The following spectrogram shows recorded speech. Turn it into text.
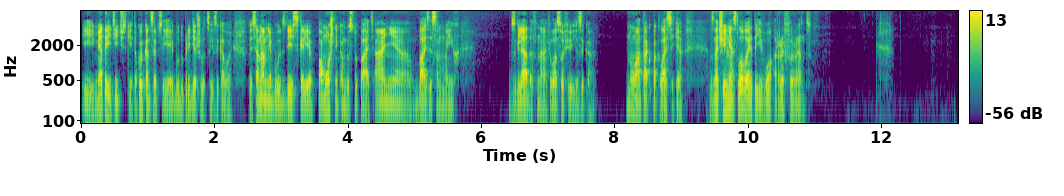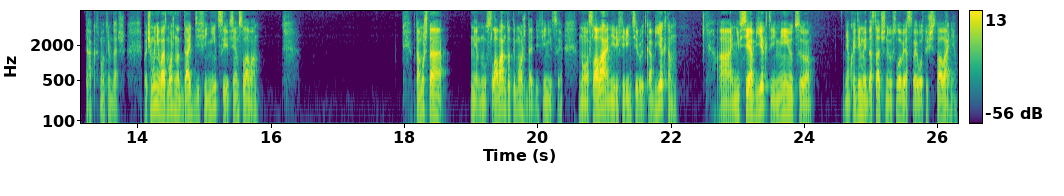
и метаэтические, такой концепции я и буду придерживаться языковой. То есть она мне будет здесь скорее помощником выступать, а не базисом моих взглядов на философию языка. Ну, а так, по классике, значение слова — это его референт. Так, смотрим дальше. Почему невозможно дать дефиниции всем словам? Потому что, не, ну, словам-то ты можешь дать дефиниции, но слова, они референтируют к объектам, а не все объекты имеют э, необходимые достаточные условия своего существования.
